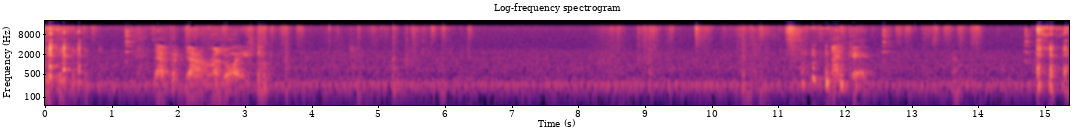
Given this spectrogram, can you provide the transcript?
Yeah, put it down and runs away. nice kick.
